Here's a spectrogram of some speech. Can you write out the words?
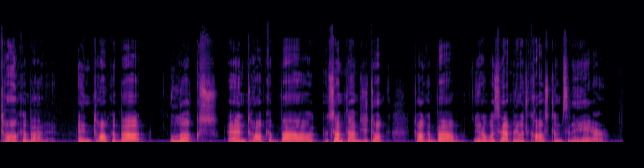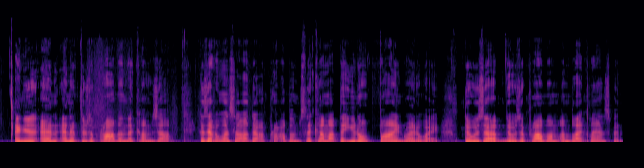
talk about it and talk about looks and talk about sometimes you talk talk about you know what's happening with costumes and hair and you, and and if there's a problem that comes up because every once in a while there are problems that come up that you don't find right away there was a there was a problem on BlacKkKlansman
